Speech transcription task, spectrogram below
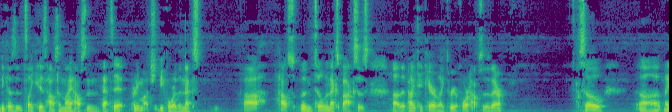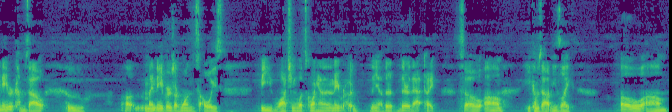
because it's like his house and my house, and that's it pretty much before the next uh, house until the next boxes uh, that probably take care of like three or four houses there. So uh, my neighbor comes out, who uh, my neighbors are ones to always be watching what's going on in the neighborhood. Know, they're they're that type. So um, he comes out and he's like, "Oh, um,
